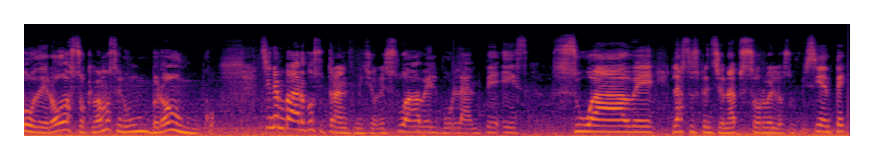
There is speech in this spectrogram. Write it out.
poderoso, que vamos en un bronco. Sin embargo, su transmisión es suave, el volante es suave, la suspensión absorbe lo suficiente.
